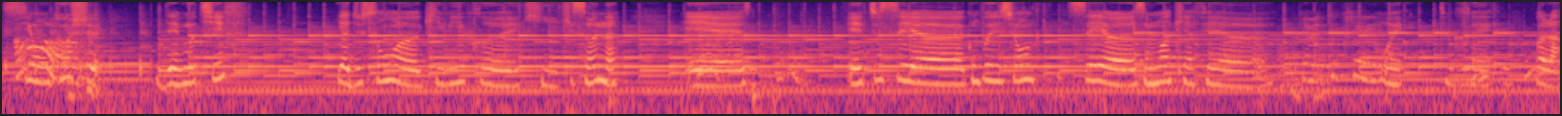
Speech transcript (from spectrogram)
si on touche des motifs, il y a du son euh, qui vibre et qui, qui sonne. Et, et toutes ces euh, compositions, c'est euh, c'est moi qui a fait. Qui avait tout créé Oui, tout créé. Voilà,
